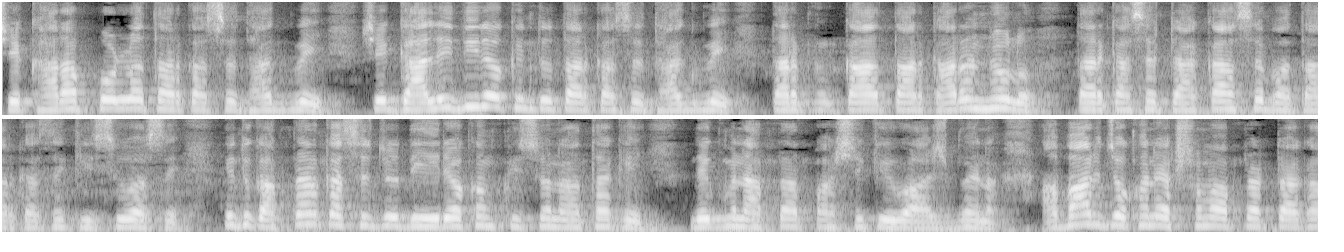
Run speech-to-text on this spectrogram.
সে খারাপ করলেও তার কাছে থাকবে, সে গালি দিলেও কিন্তু তার কাছে থাকবে। তার তার কারণ হলো তার কাছে টাকা আছে বা তার কাছে কিছু আছে। কিন্তু আপনার কাছে যদি এরকম কিছু না থাকে, দেখবেন আপনার পাশে কেউ আসবে না। আবার যখন একসময় আপনার টাকা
